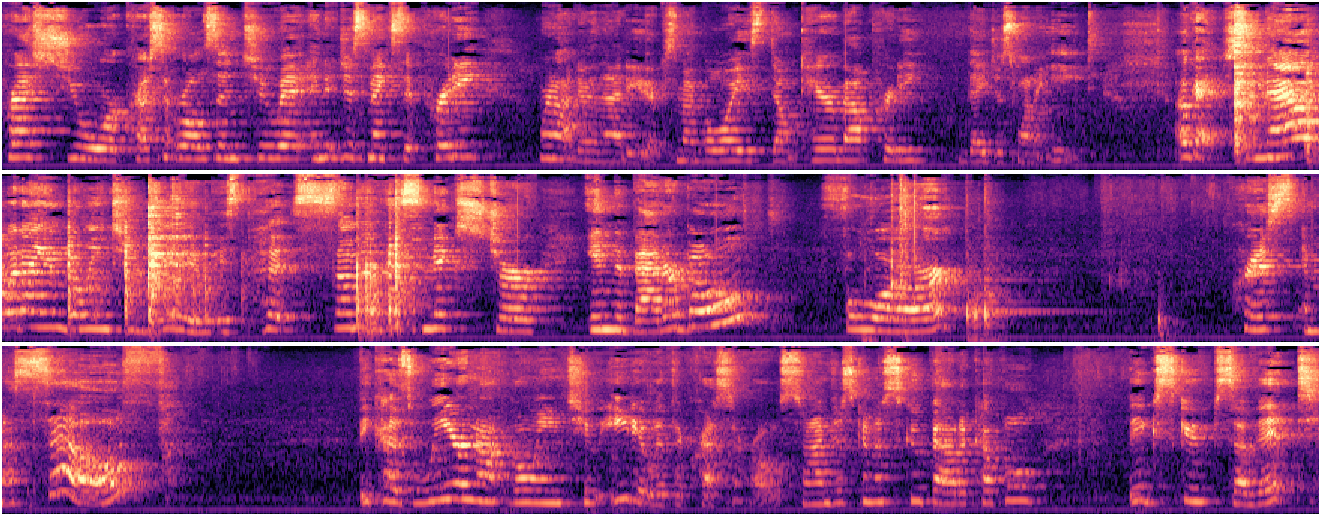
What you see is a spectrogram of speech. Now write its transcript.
press your crescent rolls into it and it just makes it pretty. We're not doing that either because my boys don't care about pretty. They just want to eat. Okay, so now what I am going to do is put some of this mixture in the batter bowl for Chris and myself because we are not going to eat it with the crescent rolls. So I'm just gonna scoop out a couple big scoops of it.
